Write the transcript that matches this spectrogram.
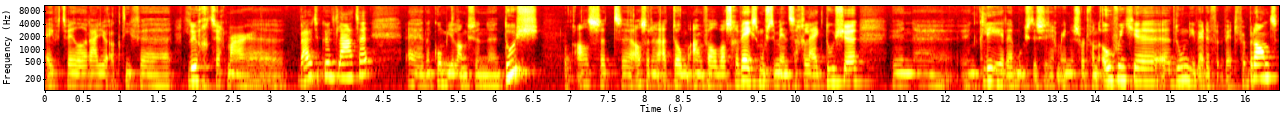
eventueel radioactieve lucht zeg maar, buiten kunt laten. Dan kom je langs een douche. Als, het, uh, als er een atoomaanval was geweest, moesten mensen gelijk douchen. Hun, hun kleren moesten ze zeg maar, in een soort van oventje doen. Die werden werd verbrand.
